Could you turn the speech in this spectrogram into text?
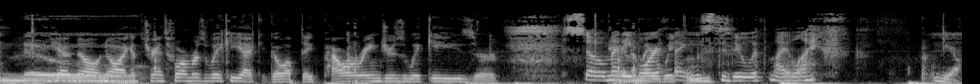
No. Yeah, no, no, I got Transformers wiki, I could go update Power Rangers wikis, or, So many Anime more wikis. things to do with my life. yeah.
